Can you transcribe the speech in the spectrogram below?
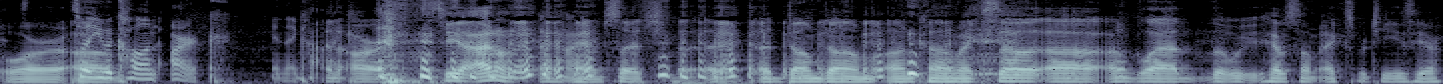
or that's what you would um, call an arc in the comic an arc. See, I don't. I am such a, a dum dum on comics, so uh, I'm glad that we have some expertise here.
